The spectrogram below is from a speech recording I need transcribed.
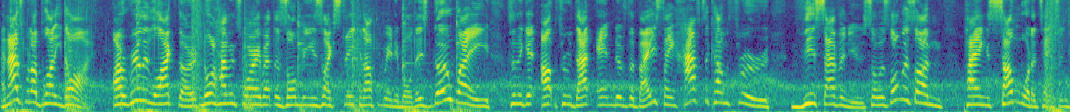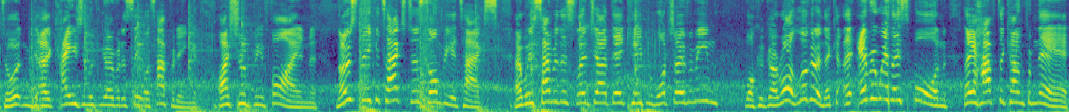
And that's when I bloody die. I really like, though, not having to worry about the zombies, like, sneaking up on me anymore. There's no way for them to get up through that end of the base. They have to come through this avenue. So as long as I'm paying somewhat attention to it and occasionally looking over to see what's happening, I should be fine. No sneak attacks, just zombie attacks. And with some of the sledge out there keeping watch over me, what could go wrong? Look at them. They're, everywhere they spawn, they have to come from there.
